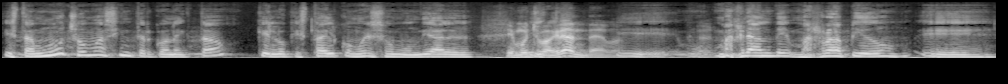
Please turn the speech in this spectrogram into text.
está mucho más interconectado que lo que está el comercio mundial. Y mucho más grande, además. Eh, más grande, más rápido. Eh,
